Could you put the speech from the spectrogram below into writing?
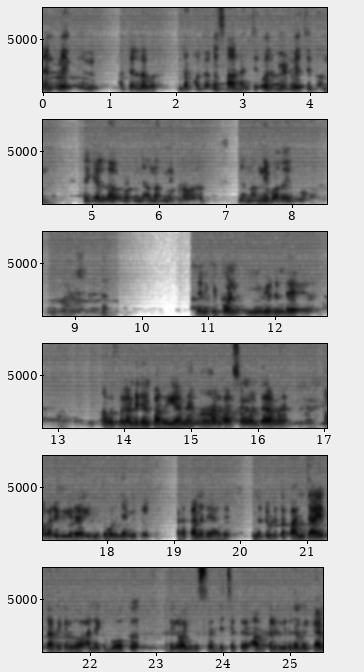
രണ്ട് വ്യക്തിയിലും മറ്റുള്ളവർ എന്റെ മക്കൾക്ക് സഹായിച്ച് ഒരു വീട് വെച്ച് തന്നു. എനിക്ക് എല്ലാവരോടും ഞാൻ നന്ദി ഞാൻ നന്ദി പറയുന്നു. എനിക്കിപ്പോൾ ഈ വീടിന്റെ അവസ്ഥ കണ്ട് ഞാൻ പറയുകയാണ്. ആറ് വർഷം കൊണ്ടാണ് അവർ വീട് ഇടിച്ചു പൊളിഞ്ഞ വീട്ടിൽ കിടക്കാനിടയായത്. എന്നിട്ട് ഇവിടുത്തെ പഞ്ചായത്ത് അധികൃതരോ അല്ലെങ്കിൽ ബ്ലോക്ക് അധികൃതരോ ഇത് ശ്രദ്ധിച്ചിട്ട് അവർക്കൊരു വീട് നിർമ്മിക്കാൻ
